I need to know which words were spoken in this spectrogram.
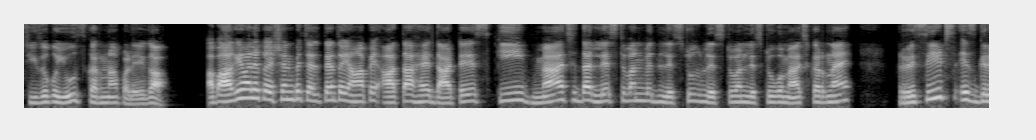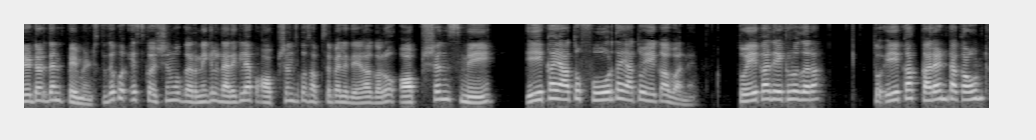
चीज़ों को यूज़ करना पड़ेगा. अब आगे वाले क्वेश्चन पे चलते हैं तो यहाँ पे आता है दैट इज़ की match the list one with list two list one list two को मैच करना है. Receipts is greater then payments तो देखो, इस क्वेश्चन को करने के लिए डायरेक्टली आप ऑप्शंस को सबसे पहले देखा करो। ऑप्शंस में ए का या तो फोर था या तो ए का वन है। तो ए का देख लो जरा। तो ए का करंट अकाउंट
